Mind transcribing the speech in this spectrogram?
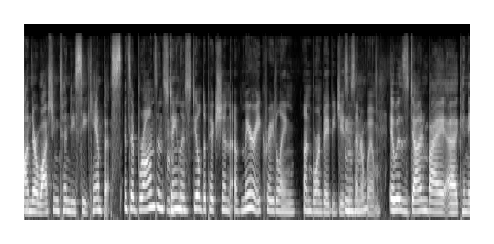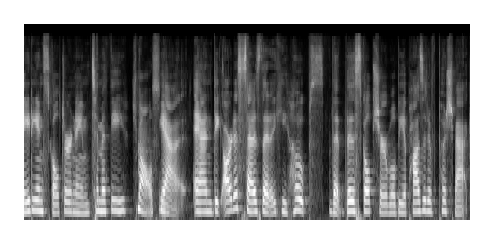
on their Washington, D.C. campus. It's a bronze and stainless steel depiction of Mary cradling unborn baby Jesus in her womb. It was done by a Canadian sculptor named Timothy Schmalz. Yeah. And the artist says that he hopes that this sculpture will be a positive pushback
